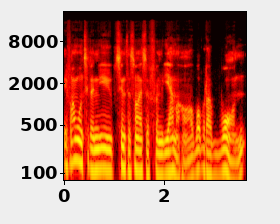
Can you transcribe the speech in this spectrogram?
if I wanted a new synthesizer from Yamaha, what would I want?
